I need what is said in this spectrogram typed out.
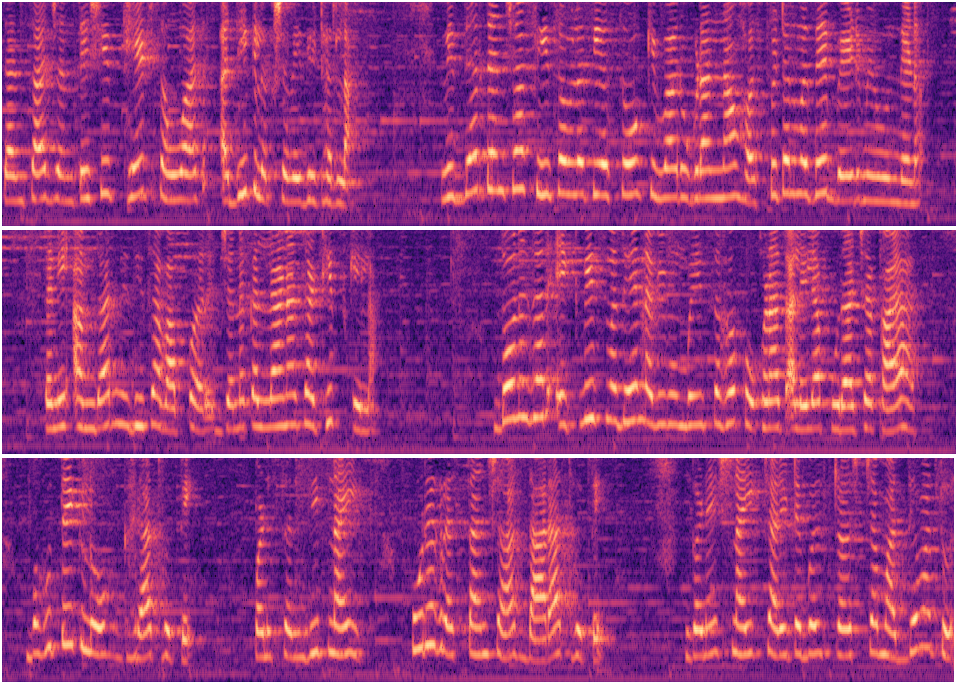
त्यांचा जनतेशी थेट संवाद अधिक लक्षवेधी ठरला. विद्यार्थ्यांच्या फी सवलती असो किंवा रुग्णांना हॉस्पिटलमध्ये बेड मिळवून देणं त्यांनी आमदार निधीचा वापर जनकल्याणासाठीच केला. दोन हजार एकवीसमध्ये नवी मुंबईसह कोकणात आलेल्या पुराच्या काळात बहुतेक लोक घरात होते पण संदीप नाईक पूरग्रस्तांच्या दारात होते. गणेश नाईक चॅरिटेबल ट्रस्टच्या माध्यमातून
